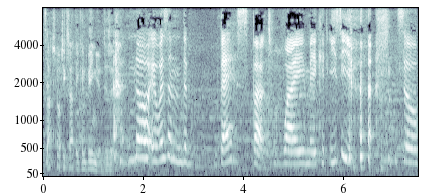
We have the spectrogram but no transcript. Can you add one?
That's not exactly convenient, is it? no, it wasn't the best, but why make it easy? so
